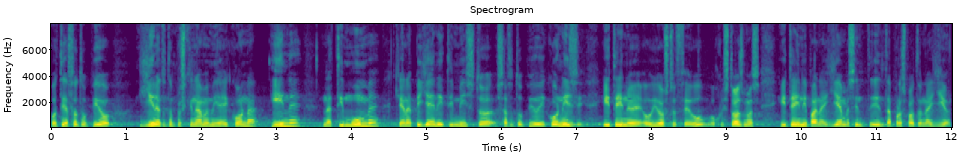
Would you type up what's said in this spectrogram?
ότι αυτό το οποίο γίνεται όταν προσκυνάμε μια εικόνα είναι να τιμούμε και να πηγαίνει η τιμή στο, σε αυτό το οποίο εικονίζει. Είτε είναι ο Υιός του Θεού, ο Χριστός μας, είτε είναι η Παναγία μας, είτε είναι τα πρόσωπα των Αγίων.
